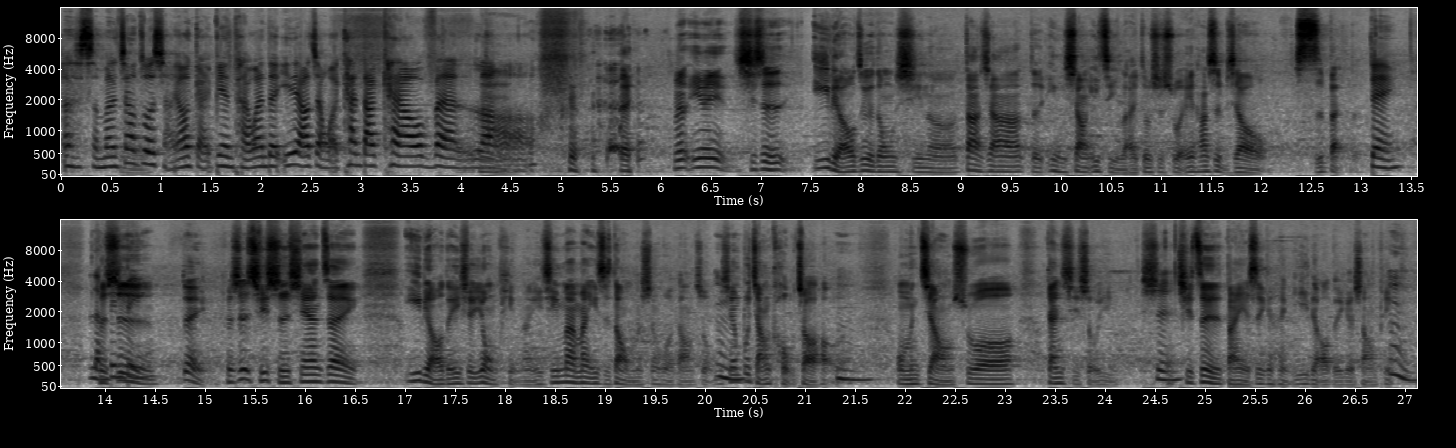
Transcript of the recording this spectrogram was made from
呃，什么叫做想要改变台湾的医疗展？我看到 Calvin 了。对，那因为其实医疗这个东西呢，大家的印象一直以来都是说，哎，它是比较死板的。对，冷冰冰。对，可是其实现在在医疗的一些用品呢，已经慢慢一直到我们生活当中。先不讲口罩好了，我们讲说干洗手液，是，其实这版也是一个很医疗的一个商品。嗯，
